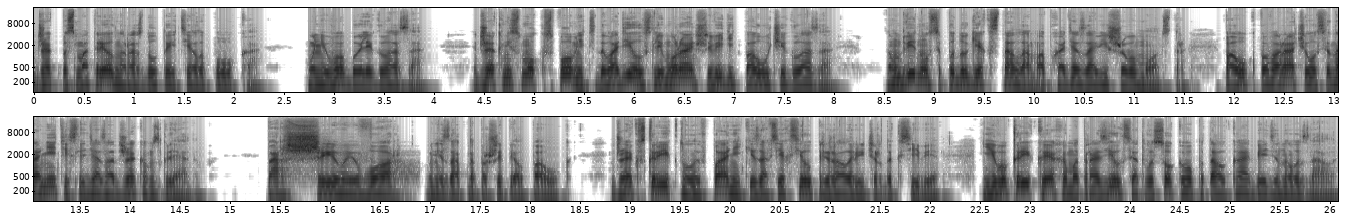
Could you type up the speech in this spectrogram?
Джек посмотрел на раздутое тело паука. У него были глаза. Джек не смог вспомнить, доводилось ли ему раньше видеть паучьи глаза. Он двинулся по дуге к столам, обходя зависшего монстра. Паук поворачивался на нити, следя за Джеком взглядом. «Паршивый вор!» — внезапно прошипел паук. Джек вскрикнул и в панике изо всех сил прижал Ричарда к себе. Его крик эхом отразился от высокого потолка обеденного зала.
